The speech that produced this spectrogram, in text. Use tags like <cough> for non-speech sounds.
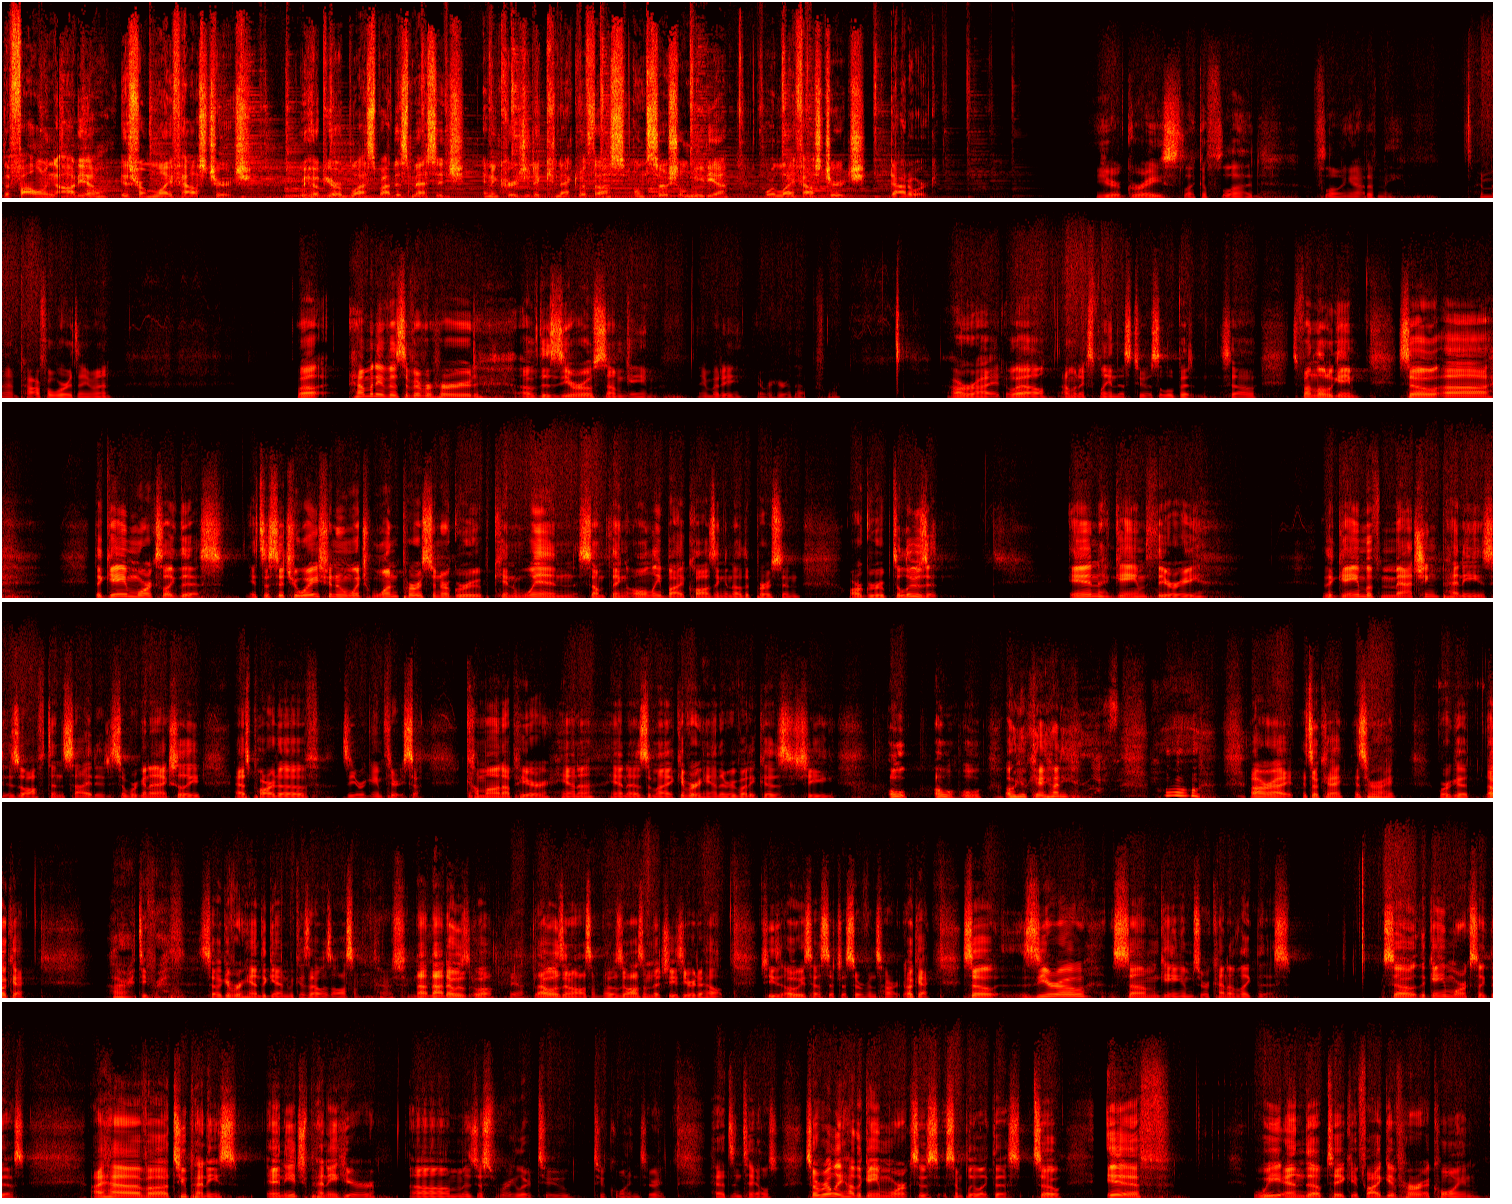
The following audio is from Lifehouse Church. We hope you are blessed by this message and encourage you to connect with us on social media or lifehousechurch.org. Your grace like a flood flowing out of me. Amen. Powerful words, amen. Well, how many of us have ever heard of the zero sum game? Anybody ever hear of that before? All right. Well, I'm going to explain this to us a little bit. So it's a fun little game. So uh, the game works like this it's a situation in which one person or group can win something only by causing another person or group to lose it. In game theory, the game of matching pennies is often cited. So we're going to actually, as part of zero game theory. So come on up here, Hannah. Hannah is my, give her a hand, everybody, because she, oh, oh, oh, oh, you okay, honey? Yes. Ooh. All right. It's okay. It's all right. We're good. Okay. All right, deep breath. So give her a hand again because that was awesome. That was not, not that was well, yeah, that wasn't awesome, but it was awesome that she's here to help. She always has such a servant's heart. Okay, so zero sum games are kind of like this. So the game works like this. I have uh, two pennies, and each penny here um, is just regular two two coins, right? Heads and tails. So really, how the game works is simply like this. So if we end up take if I give her a coin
